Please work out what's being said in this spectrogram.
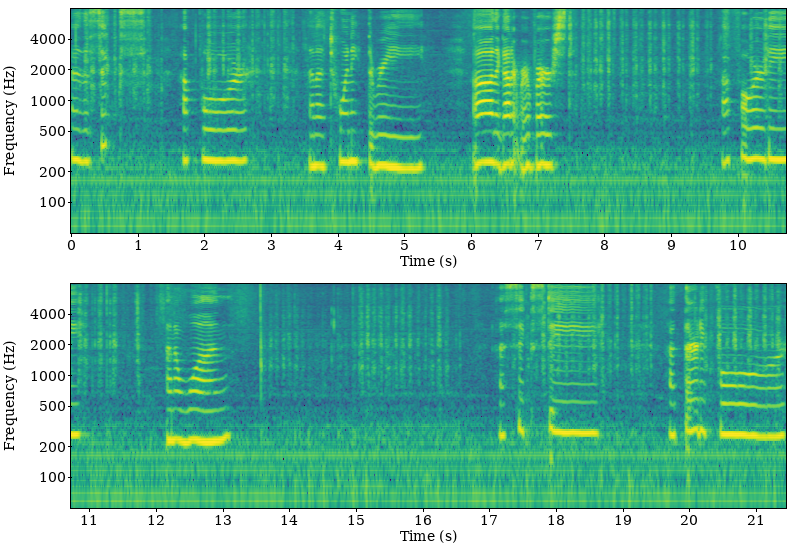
There's a six, a four, and a 23. Oh, they got it reversed. A 40 and a 1. A 60, a 34,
